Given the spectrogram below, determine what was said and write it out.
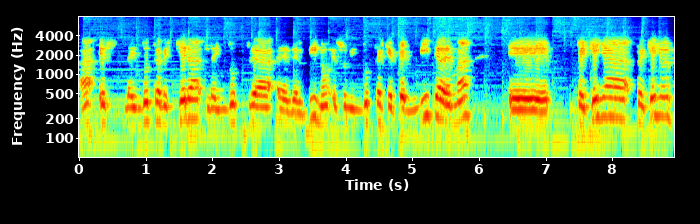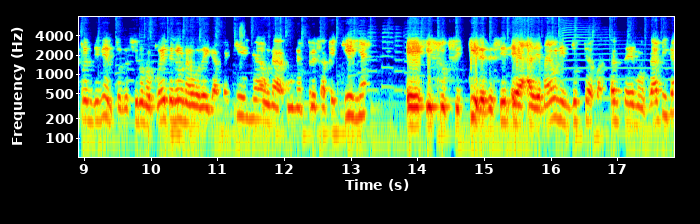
Ah, es la industria pesquera, la industria eh, del vino, es una industria que permite además eh, pequeña, pequeños emprendimientos, es decir, uno puede tener una bodega pequeña, una, una empresa pequeña eh, y subsistir, es decir, además es una industria bastante democrática,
